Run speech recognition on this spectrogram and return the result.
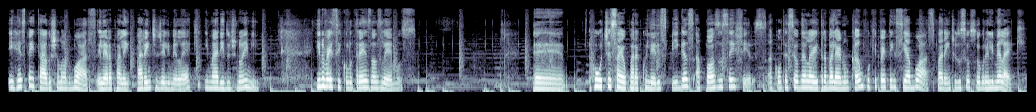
e respeitado chamado Boaz. Ele era parente de Elimeleque e marido de Noemi. E no versículo 3 nós lemos: é, Ruth saiu para colher espigas após os ceifeiros. Aconteceu dela ir trabalhar num campo que pertencia a Boaz, parente do seu sogro Elimeleque.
